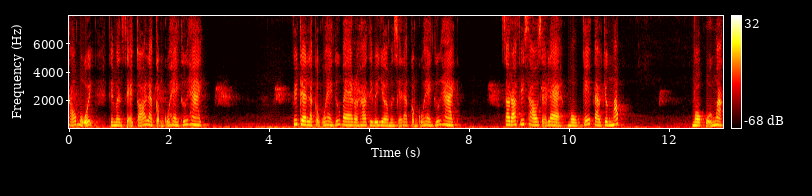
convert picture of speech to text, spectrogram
6 mũi, thì mình sẽ có là cụm của hàng thứ hai. Phía trên là cụm của hàng thứ ba rồi ha, thì bây giờ mình sẽ là cụm của hàng thứ hai. Sau đó phía sau sẽ là một kép vào chân móc, một mũi ngoặt,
